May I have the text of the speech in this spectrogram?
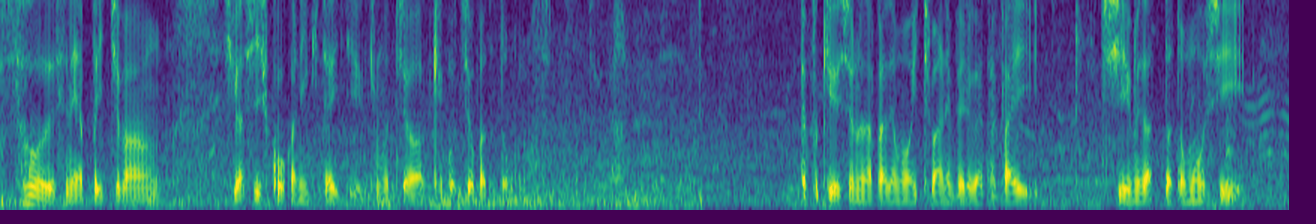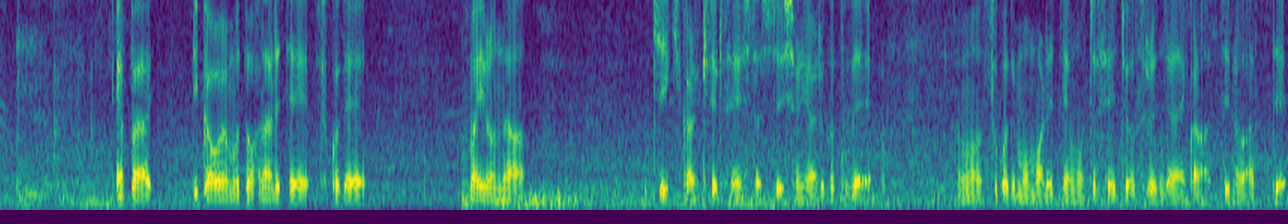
そうですね。やっぱ一番東福岡に行きたいっていう気持ちは結構強かったと思います。ねその時は。やっぱ九州の中でも一番レベルが高いチームだったと思うし、うん、やっぱ一回親元を離れてそこで、まあ、いろんな地域から来てる選手たちと一緒にやることで、まあ、そこで揉まれてもっと成長するんじゃないかなっていうのがあって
